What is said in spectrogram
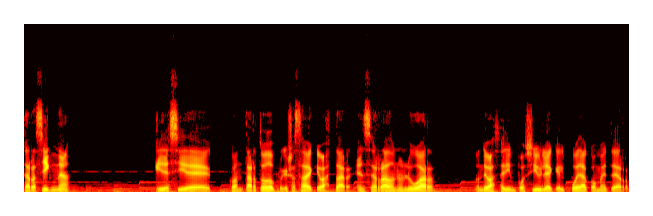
se resigna y decide contar todo porque ya sabe que va a estar encerrado en un lugar donde va a ser imposible que él pueda cometer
